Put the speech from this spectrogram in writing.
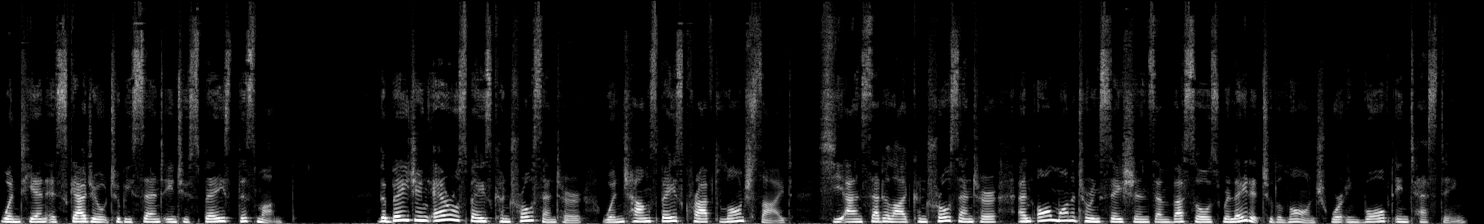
Wentian is scheduled to be sent into space this month. The Beijing Aerospace Control Center, Wenchang Spacecraft Launch Site, Xi'an Satellite Control Center, and all monitoring stations and vessels related to the launch were involved in testing.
